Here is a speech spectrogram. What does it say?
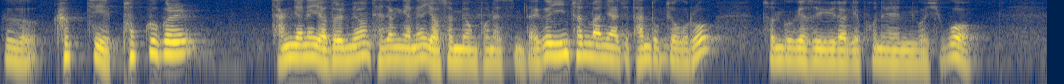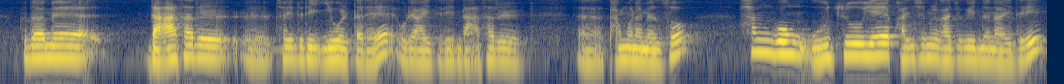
그 극지 북극을 작년에 8명, 재작년에 6명 보냈습니다. 이거 인천만이 아주 단독적으로 전국에서 유일하게 보낸 것이고 그 다음에 나사를 어, 저희들이 2월 달에 우리 아이들이 나사를 어, 방문하면서 항공 우주에 관심을 가지고 있는 아이들이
